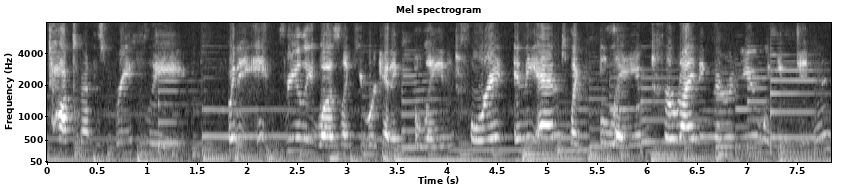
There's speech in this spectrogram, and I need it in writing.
talked about this briefly, but it, it really was like you were getting blamed for it in the end, like blamed for writing the review when you didn't.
